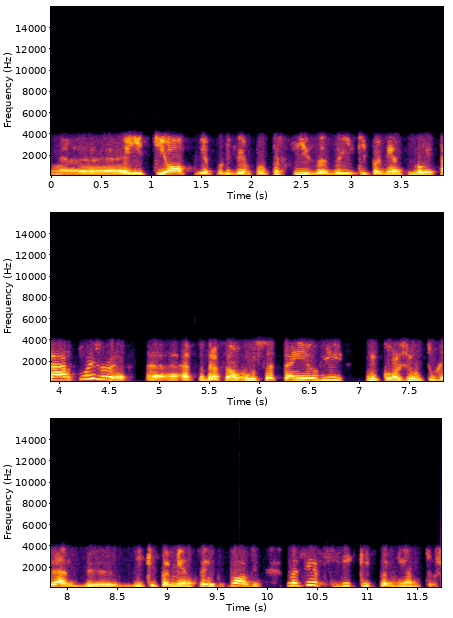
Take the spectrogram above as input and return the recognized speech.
a Etiópia, por exemplo, precisa de equipamento militar, pois a, a, Federação Russa tem ali um conjunto grande de, de equipamentos em depósito. Mas esses equipamentos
